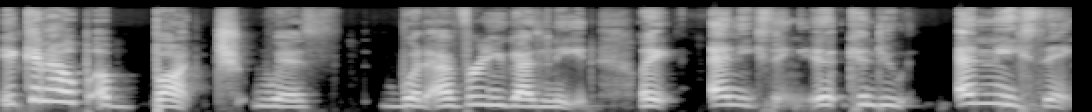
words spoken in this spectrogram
it can help a bunch with whatever you guys need, like anything. It can do anything.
